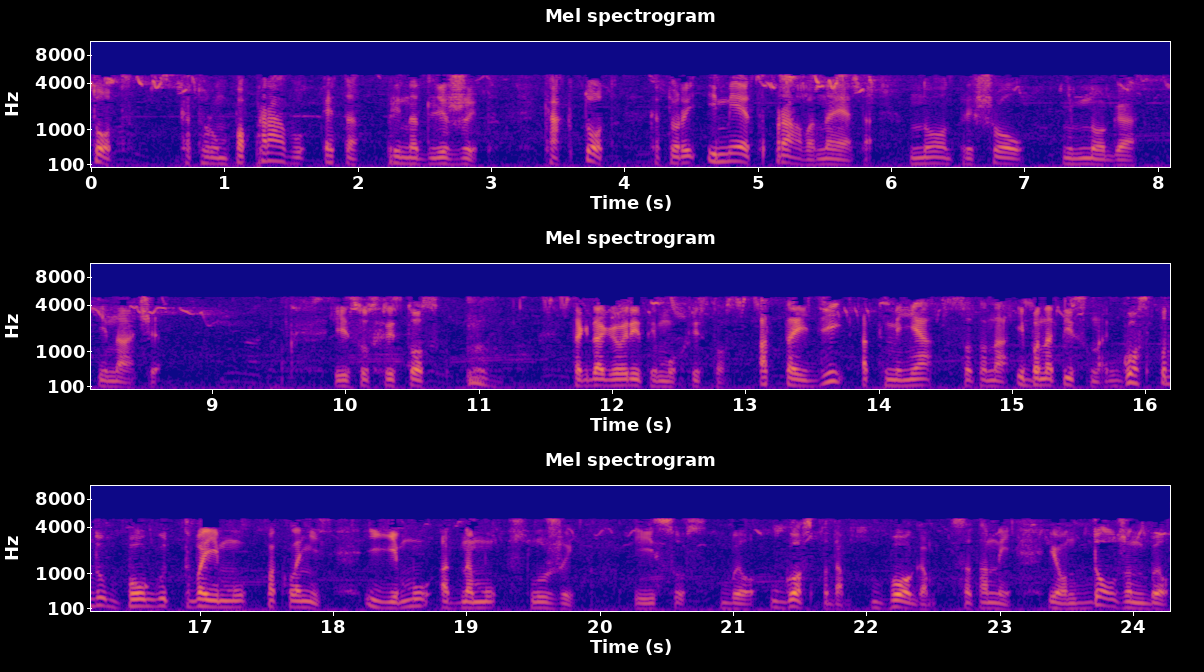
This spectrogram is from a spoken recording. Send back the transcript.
тот, которому по праву это принадлежит, как тот, который имеет право на это, но он пришел немного иначе. Иисус Христос, тогда говорит ему Христос, «Отойди от меня, сатана, ибо написано, Господу Богу твоему поклонись, и Ему одному служи». Иисус был Господом, Богом сатаны, и Он должен был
